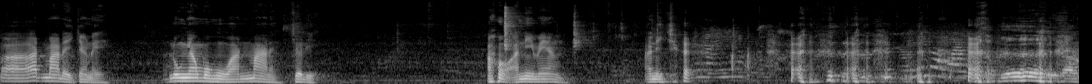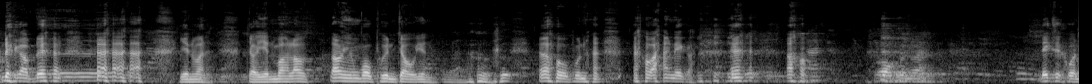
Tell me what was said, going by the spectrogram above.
บาดมาได้จังไดลุงยังบ่ฮู้ว่าอันมาเลยเชื่อดิเอาอันนี้แม่งอันนี้เชื่อเด้อครับเด้อครับเด้อเห็นบ่น่ะเจ้าเห็นบ่เราเรายังบ่พื้นเจ้าอยู่น่ะเอาพุ่นน่ะเอาวางได้ก่อนเอาเอาพุ่นว่าเด็กสักคน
